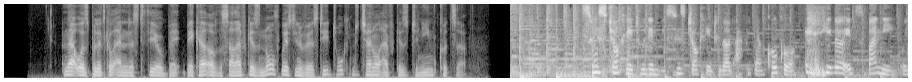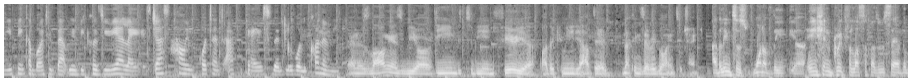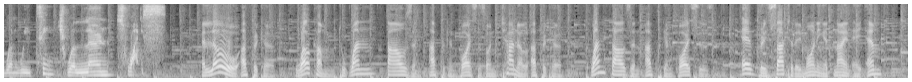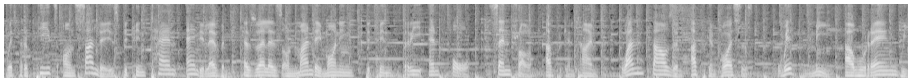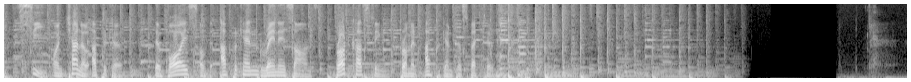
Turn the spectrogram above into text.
And that was political analyst Theo Be- Becker of the South Africa's Northwest University talking to Channel Africa's Janine Kutzer. Swiss chocolate wouldn't be Swiss chocolate without African cocoa. you know, it's funny when you think about it that way because you realize just how important Africa is to the global economy. And as long as we are deemed to be inferior by the community out there, nothing's ever going to change. I believe it was one of the uh, ancient Greek philosophers who said that when we teach, we'll learn twice. Hello, Africa. Welcome to 1000 African Voices on Channel Africa 1000 African Voices every Saturday morning at 9 a.m. with repeats on Sundays between 10 and 11 as well as on Monday morning between 3 and 4 Central African Time. 1000 African Voices with me, Aburengwi C on Channel Africa, the voice of the African Renaissance broadcasting from an African perspective.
